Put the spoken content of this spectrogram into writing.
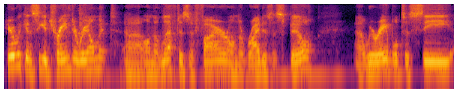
Here we can see a train derailment. Uh, on the left is a fire, on the right is a spill. Uh, we were able to see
